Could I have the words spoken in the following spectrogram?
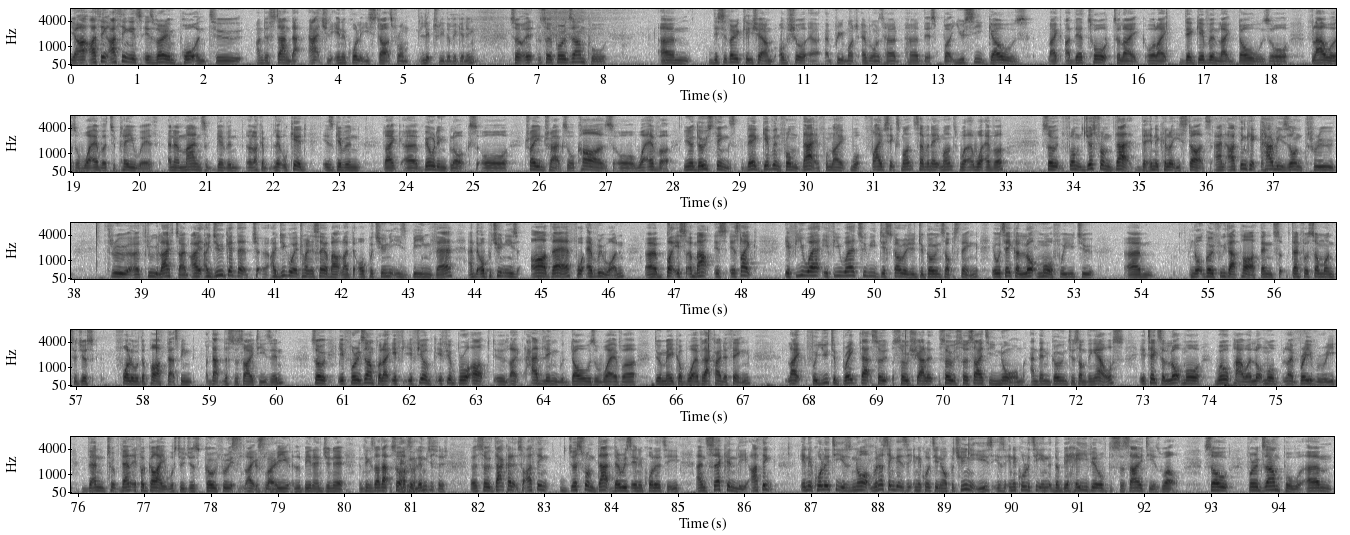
Yeah, I think I think it's it's very important to understand that actually inequality starts from literally the beginning. So so for example, um, this is very cliche. I'm, I'm sure uh, uh, pretty much everyone's heard heard this, but you see girls like uh, they're taught to like or like they're given like dolls or flowers or whatever to play with, and a man's given like a little kid is given like uh, building blocks or train tracks or cars or whatever. You know those things they're given from that from like what five six months seven eight months wha- whatever. So from just from that the inequality starts. And i think it carries on through through uh, through lifetime. I i do get that i do get what you're trying to say about like the opportunities being there. And the opportunities are there for everyone uh, but it's about it's it's like if you were if you were to be discouraged into going something it would take a lot more for you to um not go through that path than than for someone to just follow the path that's been that the society is in. So if, for example, like if if you're if you're brought up to, like handling with dolls or whatever, doing makeup, whatever that kind of thing, like for you to break that so social so society norm and then go into something else it takes a lot more willpower a lot more like bravery than to than if a guy was to just go through it like, it's like- be, be an engineer and things like that. So okay let me just finish uh, so that kind of so i think just from that there is inequality and secondly i think inequality is not we're not saying there's inequality in opportunities is inequality in the behavior of the society as well so for example um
